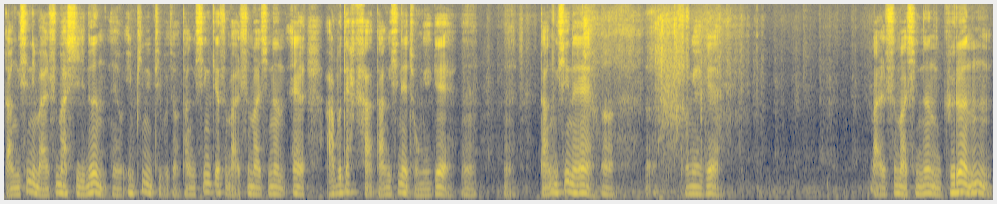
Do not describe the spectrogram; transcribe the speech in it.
당신이 말씀하시는 예, 인피니티브죠. 당신께서 말씀하시는 엘 아브데하 당신의 종에게 예, 예, 당신의 어, 어, 종에게 말씀하시는 그런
